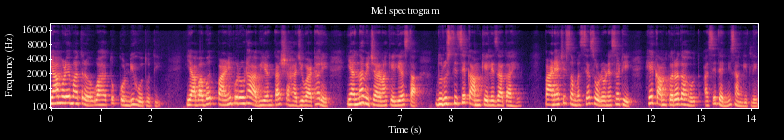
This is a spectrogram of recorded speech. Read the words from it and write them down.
यामुळे मात्र वाहतूक कोंडी होत होती. याबाबत पाणी पुरवठा अभियंता शहाजी वाठारे यांना विचारणा केली असता दुरुस्तीचे काम केले जात आहे. पाण्याची समस्या सोडवण्यासाठी हे काम करत आहोत असे त्यांनी सांगितले.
